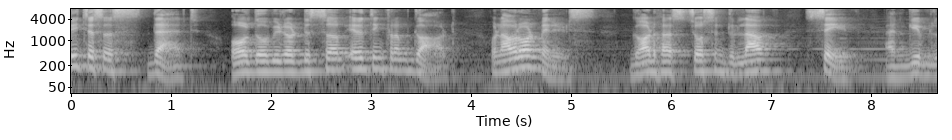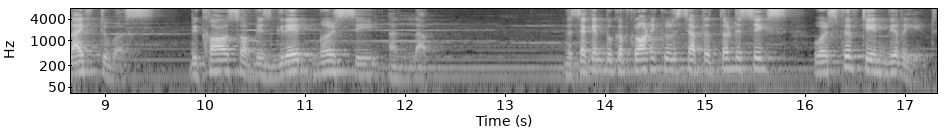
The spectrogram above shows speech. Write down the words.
teaches us that although we don't deserve anything from God on our own merits, God has chosen to love, save, and give life to us because of His great mercy and love. In the second book of Chronicles, chapter 36, verse 15, we read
